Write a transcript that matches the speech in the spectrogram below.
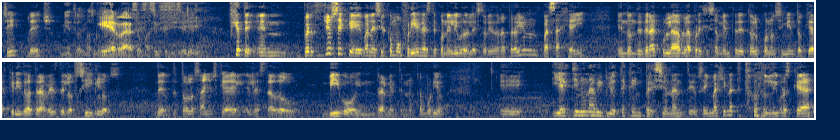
Sí, de hecho. Mientras más Guerras, más este, sí. Fíjate, en, pero yo sé que van a decir cómo friega este con el libro de la historiadora, pero hay un pasaje ahí en donde Drácula habla precisamente de todo el conocimiento que ha adquirido a través de los siglos, de, de todos los años que él, él ha estado vivo y realmente nunca murió. Eh, y él tiene una biblioteca impresionante, o sea, imagínate todos los libros que ha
